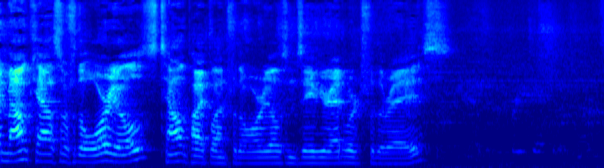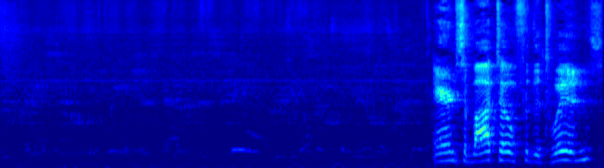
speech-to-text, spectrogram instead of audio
Ryan Mountcastle for the Orioles, talent pipeline for the Orioles, and Xavier Edwards for the Rays. Aaron Sabato for the Twins.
